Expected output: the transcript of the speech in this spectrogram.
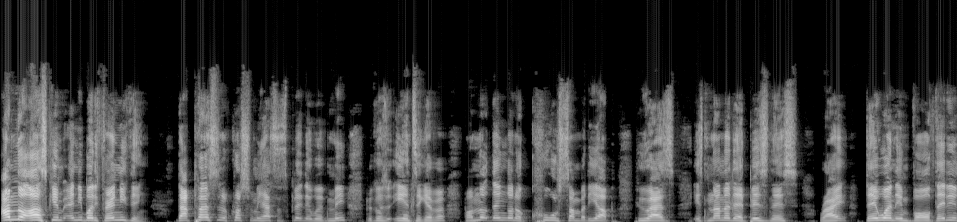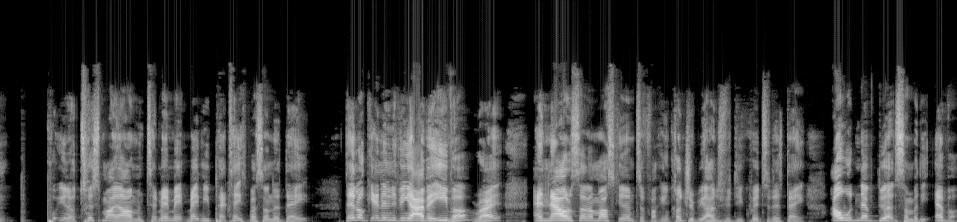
I'm not asking anybody for anything. That person across from me has to split it with me because we're eating together. But I'm not then gonna call somebody up who has it's none of their business, right? They weren't involved. They didn't put you know twist my arm and t- make, make, me take person on a date. They're not getting anything out of it either, right? And now all of a sudden I'm asking them to fucking contribute 150 quid to this date. I would never do that to somebody ever.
